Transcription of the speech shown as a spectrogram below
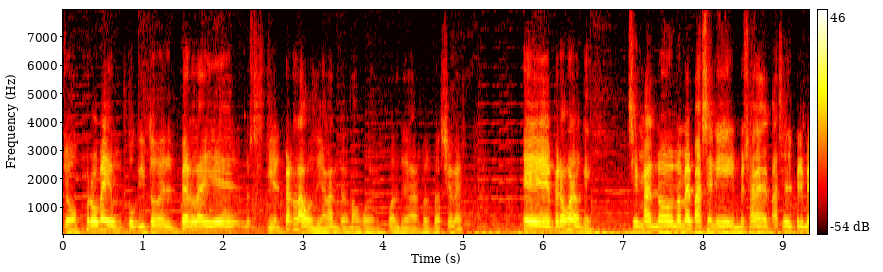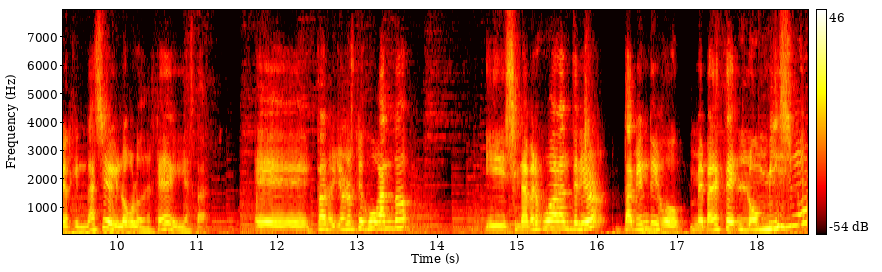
yo probé un poquito el Perla y el, no sé si el Perla o Diamante, no me acuerdo cuál de las dos versiones. Eh, pero bueno, que sin más, no, no me pasé ni, o sea, pasé el primer gimnasio y luego lo dejé y ya está. Eh, claro, yo lo estoy jugando y sin haber jugado al anterior, también digo, me parece lo mismo,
